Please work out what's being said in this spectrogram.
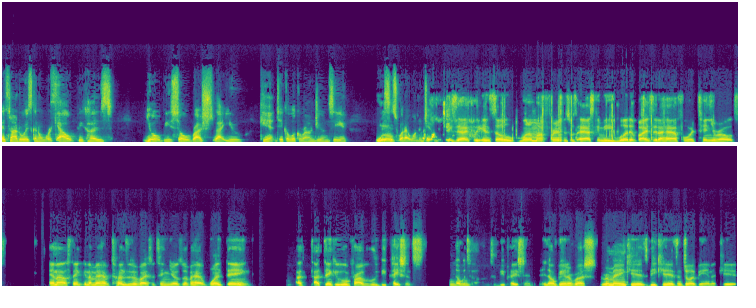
it's not always going to work out because you'll be so rushed that you can't take a look around you and see this is what I want to do. exactly and so one of my friends was asking me what advice did i have for 10 year olds and i was thinking i may have tons of advice for 10 year olds but if i had one thing i, I think it would probably be patience I would tell them to be patient and don't be in a rush. Remain kids, be kids, enjoy being a kid.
